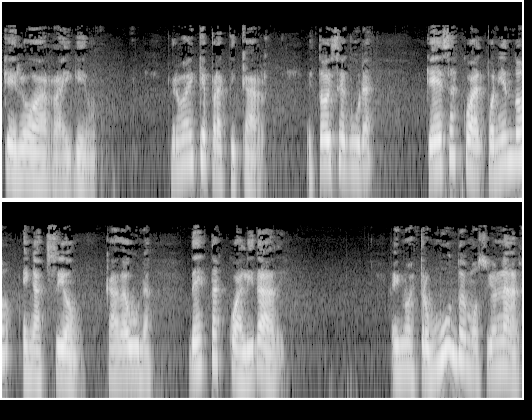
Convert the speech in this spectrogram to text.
que lo arraiguemos pero hay que practicar. Estoy segura que esas cual, poniendo en acción cada una de estas cualidades en nuestro mundo emocional,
